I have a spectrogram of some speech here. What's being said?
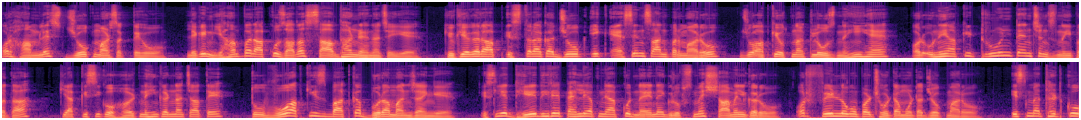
और हार्मलेस जोक मार सकते हो। लेकिन यहाँ पर आपको ज़्यादा सावधान रहना चाहिए, क्योंकि अगर आप इस तरह का जोक एक ऐसे इंसान पर मारो, जो आपके उतना क्लोज नहीं है और उन्हें आपकी ट्रू इंटेंशन नहीं पता कि आप किसी को हर्ट नहीं करना चाहते तो वो आपकी इस बात का बुरा मान जाएँगे। इसलिए धीरे धीरे पहले अपने आप को नए नए ग्रुप्स में शामिल करो और फिर लोगों पर छोटा मोटा जोक मारो। इस मेथड को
